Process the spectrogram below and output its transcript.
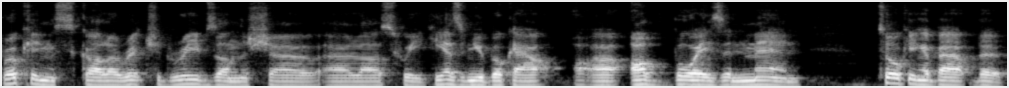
Brookings scholar Richard Reeves on the show uh, last week. He has a new book out uh, of boys and men, talking about the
